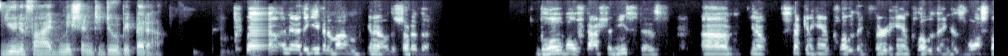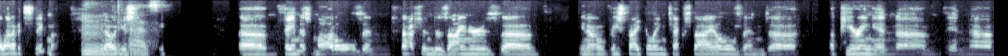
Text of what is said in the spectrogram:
unified mission to do a bit better well i mean i think even among you know the sort of the global fashionistas um, you know, secondhand clothing, third-hand clothing has lost a lot of its stigma. Mm, you know, you see uh, famous models and fashion designers, uh, you know, recycling textiles and uh, appearing in um, in um,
